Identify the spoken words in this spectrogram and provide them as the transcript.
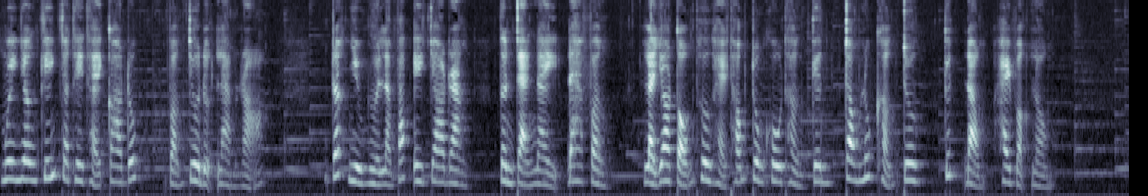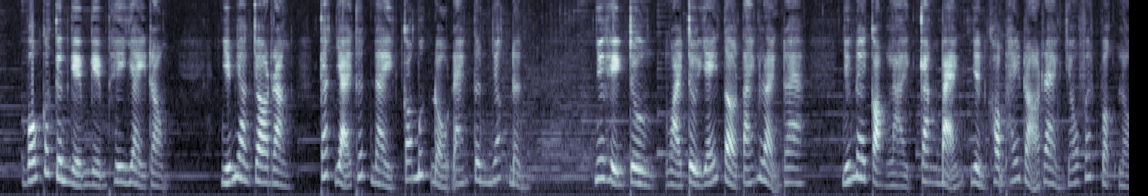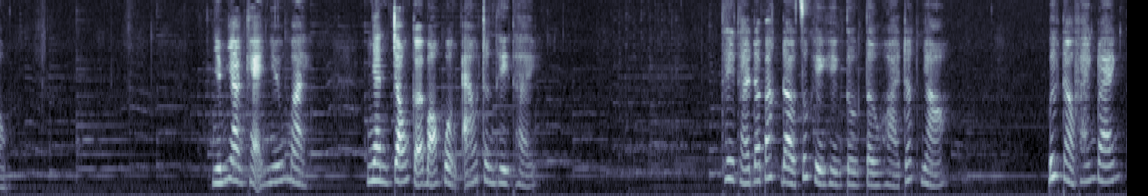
Nguyên nhân khiến cho thi thể co đúc vẫn chưa được làm rõ. Rất nhiều người làm pháp y cho rằng tình trạng này đa phần là do tổn thương hệ thống trung khu thần kinh trong lúc khẩn trương, kích động hay vật lộn. Vốn có kinh nghiệm nghiệm thi dày rộng, nhiễm nhan cho rằng cách giải thích này có mức độ đáng tin nhất định. Nhưng hiện trường, ngoại trừ giấy tờ tán loạn ra, những nơi còn lại căn bản nhìn không thấy rõ ràng dấu vết vật lộn. Nhiễm nhan khẽ nhíu mày, nhanh chóng cởi bỏ quần áo trên thi thể thi thể đã bắt đầu xuất hiện hiện tượng tự hoại rất nhỏ. Bước đầu phán đoán,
